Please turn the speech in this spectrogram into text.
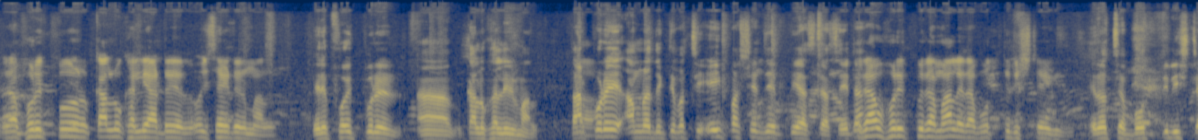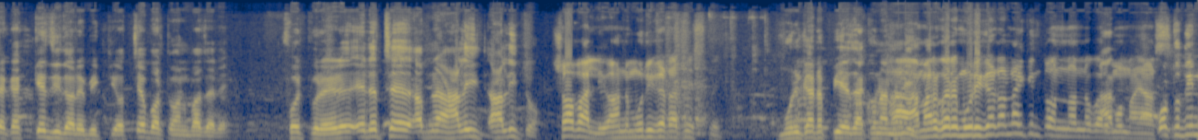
এরা ফরিদপুর কালুখালী আটের ওই সাইডের মাল। এটা ফরিদপুরের কালুখালীর মাল। তারপরে আমরা দেখতে পাচ্ছি এই পাশের যে পেঁয়াজটা আছে এটা? এরাও ফরিদপুরের মাল এটা বত্রিশ টাকা কেজি। এটা হচ্ছে বত্রিশ টাকা কেজি দরে বিক্রি হচ্ছে বর্তমান বাজারে ফরিদপুরে। এটা- এটা হচ্ছে আপনার হালি হালি তো? সব আলি ওখানে মুড়ি কাটা পেঁয়াজ নেই। মুড়ি কাটা পেঁয়াজ এখন আর হ্যাঁ, নেই। আমার ঘরে মুড়ি কাটা নাই কিন্তু অন্যান্য ঘরে মনে হয় আছে। কতদিন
